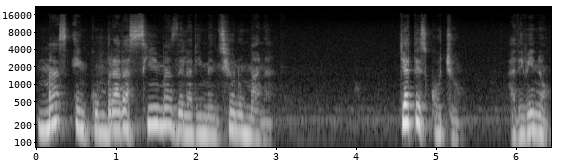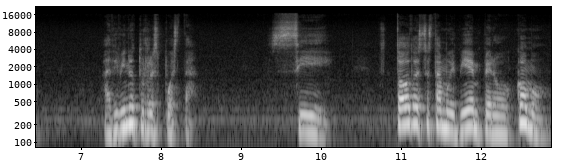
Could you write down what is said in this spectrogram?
más encumbradas cimas de la dimensión humana. Ya te escucho, adivino, adivino tu respuesta. Sí, todo esto está muy bien, pero ¿cómo?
